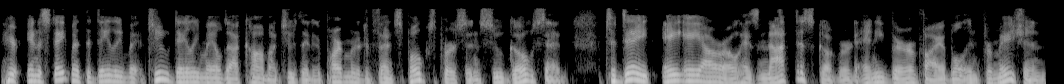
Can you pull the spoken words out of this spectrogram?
here in a statement the Daily to DailyMail.com on Tuesday, the Department of Defense spokesperson Sue Gough said, "To date, AARO has not discovered any verifiable information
